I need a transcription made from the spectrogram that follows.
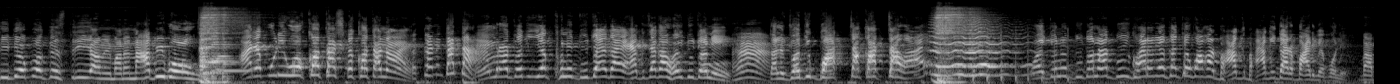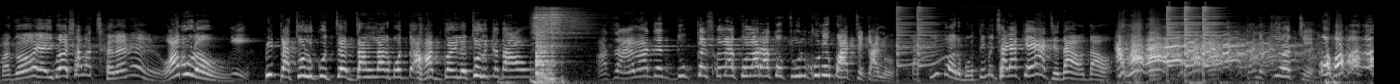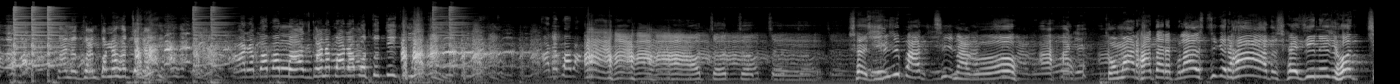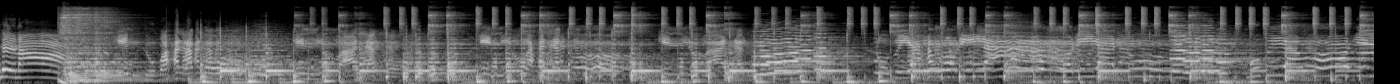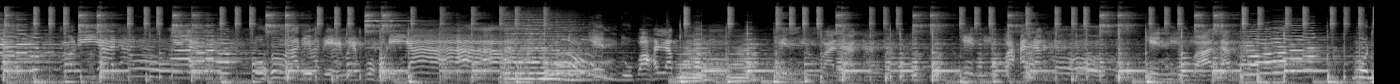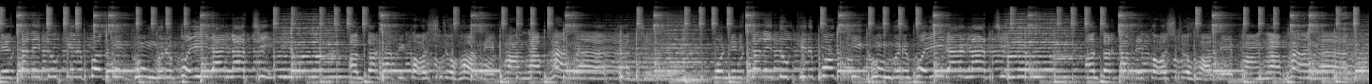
দ্বিতীয় পক্ষের স্ত্রী আমি মানে নাবি বউ। আরে বুড়ি ও কথা সে কথা নয়। কেন কথা? আমরা যদি এক্ষুনি দু জায়গায় এক জায়গা হই দুজনে হ্যাঁ। তাহলে যদি বাচ্চা কাচ্চা হয় ওই জন্য দুজনা দুই ঘরে রেখেছে ওখানে ভাগ ভাগিদার বাড়বে বলে। বাবা গো এই বয়স আমার ছেলে নে ও বুড়ো। কি? পিঠটা চুলকুচ্ছে জানলার মধ্যে হাত গইলে চুলকে দাও। আচ্ছা আমাদের দুঃখের সময় তোমার এত চুলকুনি পাচ্ছে কেন? কি করব? তুমি ছাড়া কে আছে? দাও দাও। কেন কি হচ্ছে? কেন যন্ত্রণা হচ্ছে নাকি? আরে বাবা মাছ গানে বানাবো তুই দিচ্ছি আরে বাবা। হচ্ছে হচ্ছে হচ্ছে সে জিনিসই পাচ্ছি না গো। তোমার হাত আর প্লাস্টিকের হাত সে জিনিস হচ্ছে না। কিন্তু বাহালা হবে ভাঙা ভাঙা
